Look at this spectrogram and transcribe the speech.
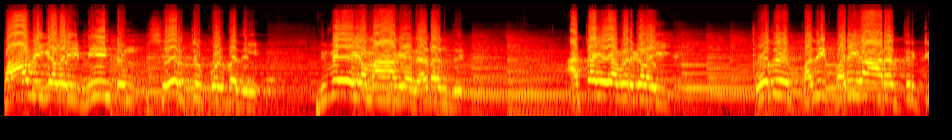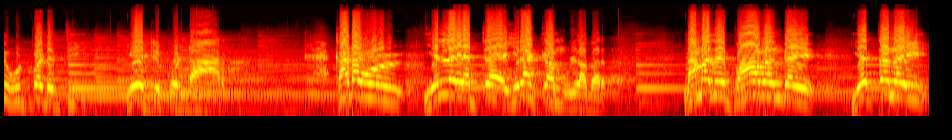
பாவிகளை மீண்டும் சேர்த்து கொள்வதில் விவேகமாக நடந்து அத்தகையவர்களை பொது பதி பரிகாரத்திற்கு உட்படுத்தி ஏற்றுக்கொண்டார். கடவுள் எல்லையற்ற இரக்கம் உள்ளவர். நமது பாவங்கள் எத்தனை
